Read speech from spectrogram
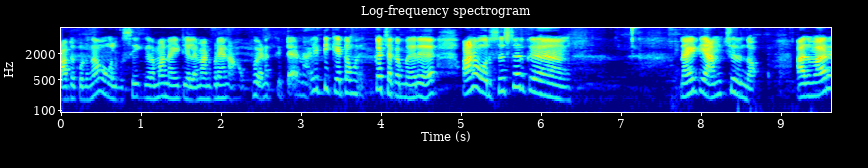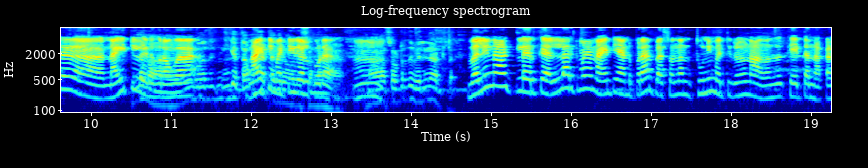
ஆர்டர் கொடுங்க. உங்களுக்கு சீக்கிரமாக நைட்டி எல்லாமே அனுப்புகிறேன் நான் அப்போ எனக்கிட்ட நைட்டி கேட்டவங்க எக்கச்சக்கம் பேர். ஆனால் ஒரு சிஸ்டருக்கு நைட்டி அனுப்பிச்சிருந்தோம். அது மாதிரி நைட்டி வேணுங்கிறவங்க இவங்க வந்து இங்க நைட்டி மெட்டீரியல் கூட. நான் சொல்றது வெளிநாட்டுல. வெளிநாட்டில் இருக்க எல்லாருக்குமே நான் நைட்டி அனுப்புகிறேன் ப்ளஸ் வந்து அந்த துணி மெட்டீரியலும் நான் வந்து கேட்டு அந்த அக்கா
